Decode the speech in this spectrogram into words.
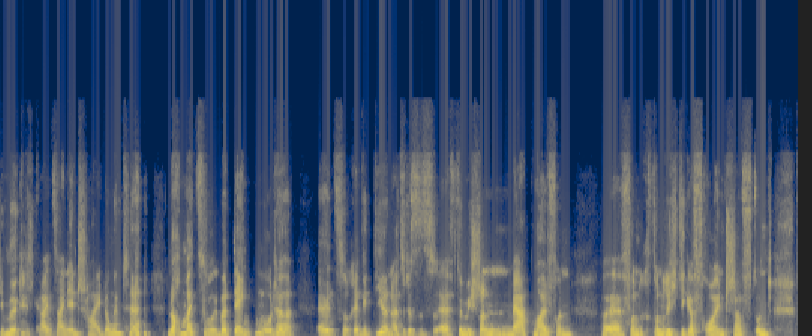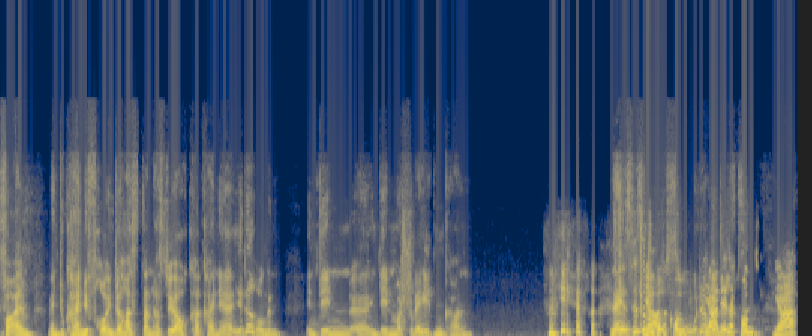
die Möglichkeit, seine Entscheidungen nochmal zu überdenken oder äh, zu revidieren. Also das ist äh, für mich schon ein Merkmal von, äh, von, von richtiger Freundschaft. Und vor allem, wenn du keine Freunde hast, dann hast du ja auch gar keine Erinnerungen, in denen, äh, in denen man schwelgen kann. ja. Naja, es ist ja, aber doch kommt, so, oder? Ja, der, der kommt, ja,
